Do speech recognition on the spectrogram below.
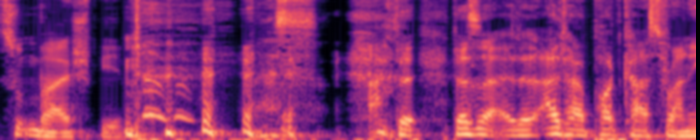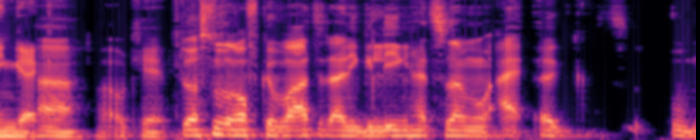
Zum Beispiel. Was? Ach. Das ist ein alter Podcast-Running-Gag. Ah, okay. Du hast nur darauf gewartet, eine Gelegenheit zu sagen, um, äh, um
